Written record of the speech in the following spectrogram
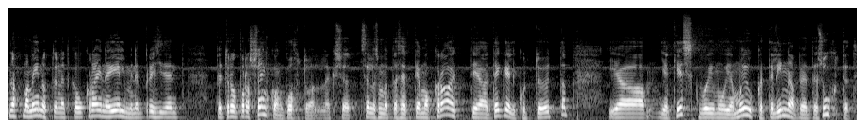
noh, ma meenutan, et ka Ukraina eelmine president Petro Porošenko on kohtu all, eks ju, et selles mõttes, et demokraatia tegelikult töötab ja, ja keskvõimu ja mõjukate linnapeade suhted,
